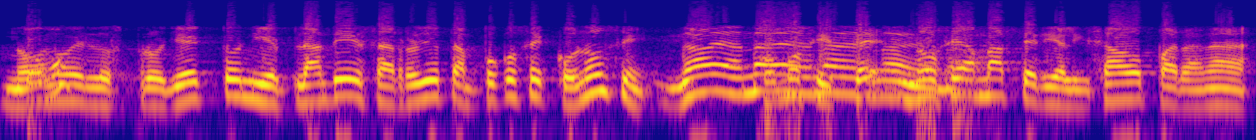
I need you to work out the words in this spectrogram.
No, en los proyectos ni el plan de desarrollo tampoco se conoce. Nada, nada, nada, no se ha materializado para nada.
